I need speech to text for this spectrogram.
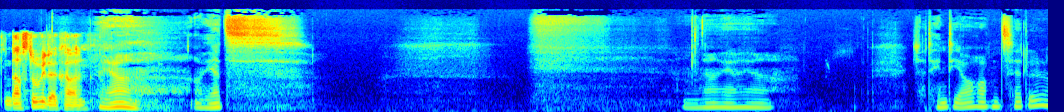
Dann darfst du wieder, Karl. Ja, und jetzt. Ja, ja, ja. Ich hatte Hinti auch auf dem Zettel.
